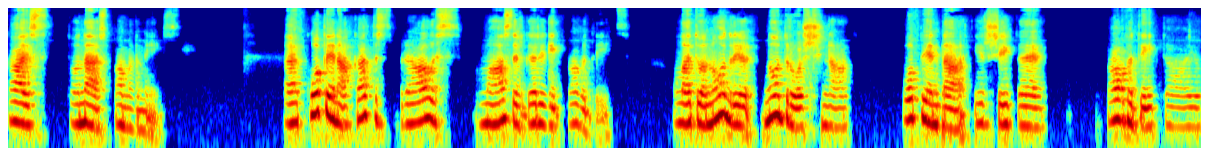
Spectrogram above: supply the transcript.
kā es to neesmu pamanījis. Kopienā katrs brālis māsa ir garīgi pavadīts. Un, lai to nodrošinātu, kopienā ir šī pavadītāju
